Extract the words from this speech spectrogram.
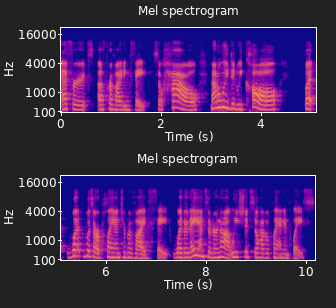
efforts of providing FAPE. So, how not only did we call, but what was our plan to provide FAPE? Whether they answered or not, we should still have a plan in place.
